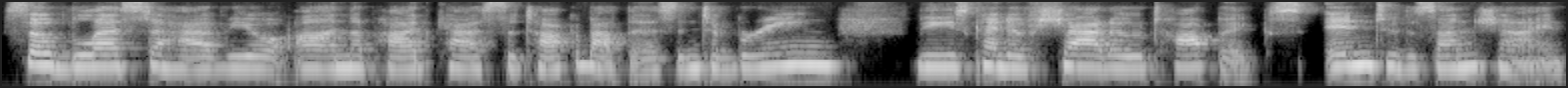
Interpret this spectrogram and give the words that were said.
so blessed to have you on the podcast to talk about this and to bring these kind of shadow topics into the sunshine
